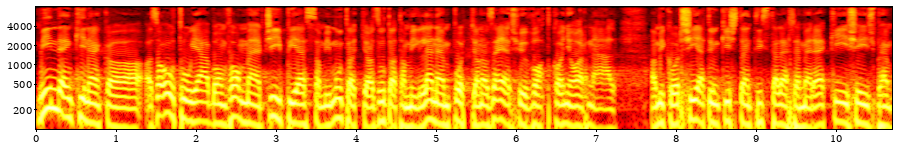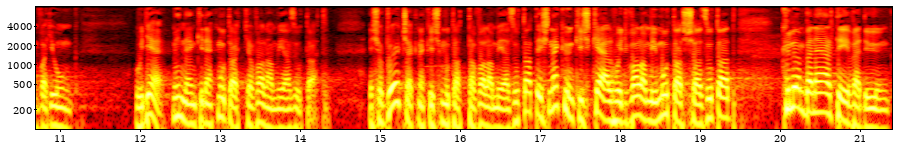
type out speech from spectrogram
mindenkinek a, az autójában van már GPS, ami mutatja az utat, amíg le nem potyan az első vadkanyarnál, amikor sietünk Isten tiszteletre, mert késésben vagyunk. Ugye? Mindenkinek mutatja valami az utat. És a bölcseknek is mutatta valami az utat, és nekünk is kell, hogy valami mutassa az utat, Különben eltévedünk.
